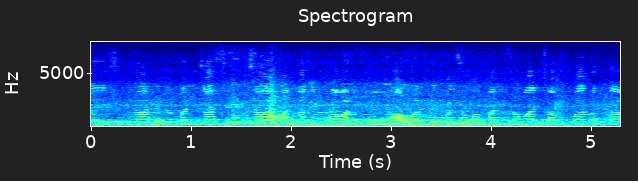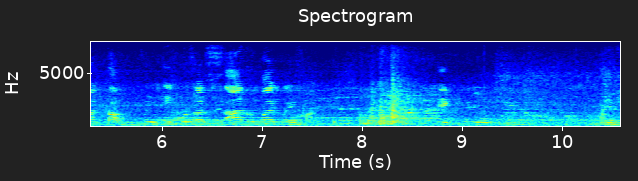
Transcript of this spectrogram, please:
गुजरात एक पंचास सेहेचाळ पन्नास एक्कावन्न बावन्न त्रेपन्न चोपन्न पंचावन्न छप्पन सत्तर अठ्ठावन्न एकोणसाठ साठ रुपये महिमा एक दो तीन तीन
